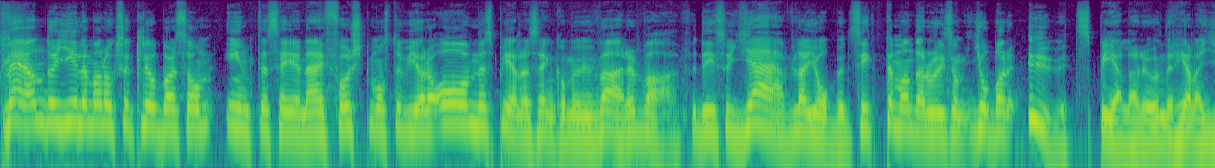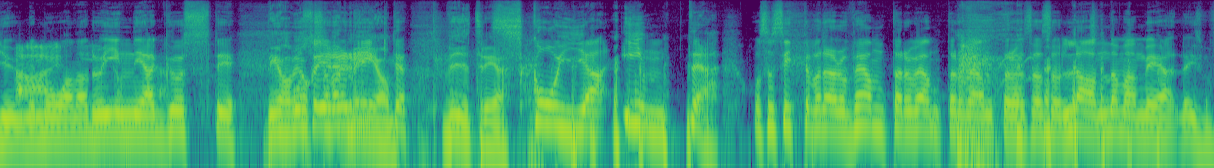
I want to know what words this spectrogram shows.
Eh, men då gillar man också klubbar som inte säger nej, först måste vi göra av med spelare, sen kommer vi värva. För det är så jävla jobbigt. Sitter man där och liksom jobbar ut spelare under hela juli månad och in i augusti. Det har vi också varit med om, vi tre. Skoja inte! Och så sitter man där och väntar och väntar och väntar och sen så landar man med liksom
